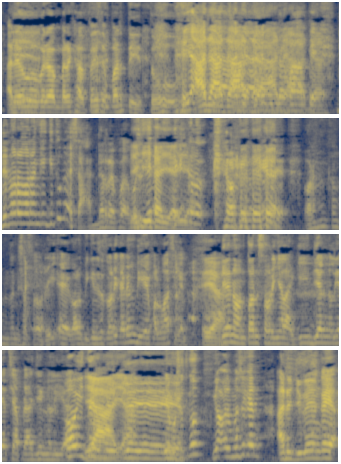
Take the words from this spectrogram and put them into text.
Ada beberapa merek HP seperti itu. Ya, Ada, ada, ada, beberapa ada, HP. ada. Dan orang-orang kayak gitu gak sadar ya Pak. Iya, iya, kan iya. kalau orang, kayak- orang kan kalau nonton story, eh kalau bikin story kadang dievaluasi kan. Iya. Dia nonton storynya lagi, dia ngelihat siapa aja yang ngelihat. Oh, itu Iya, iya. iya iya iya. Ya, maksudku, enggak maksudnya kan ada juga yang kayak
